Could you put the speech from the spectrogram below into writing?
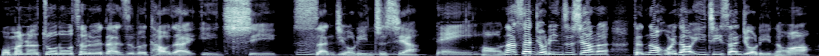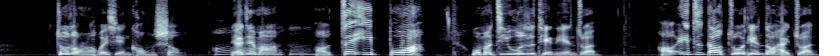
我们呢做多策略单是不是套在一七三九零之下？对，好，那三九零之下呢，等到回到一七三九零的话，周总呢会先空手，哦了解吗？好，这一波啊，我们几乎是天天赚，好，一直到昨天都还赚。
